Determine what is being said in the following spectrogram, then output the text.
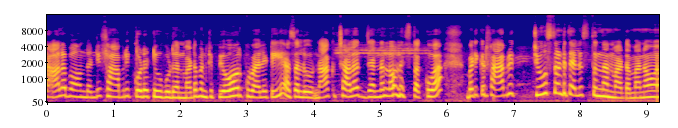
చాలా బాగుందండి. ఫ్యాబ్రిక్ కూడా టూ గుడ్ అనమాట మనకి ప్యూర్ క్వాలిటీ. అసలు నాకు చాలా జనరల్ నాలెడ్జ్ తక్కువ. బట్ ఇక్కడ ఫ్యాబ్రిక్ చూస్తుంటే తెలుస్తుంది అనమాట మనం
